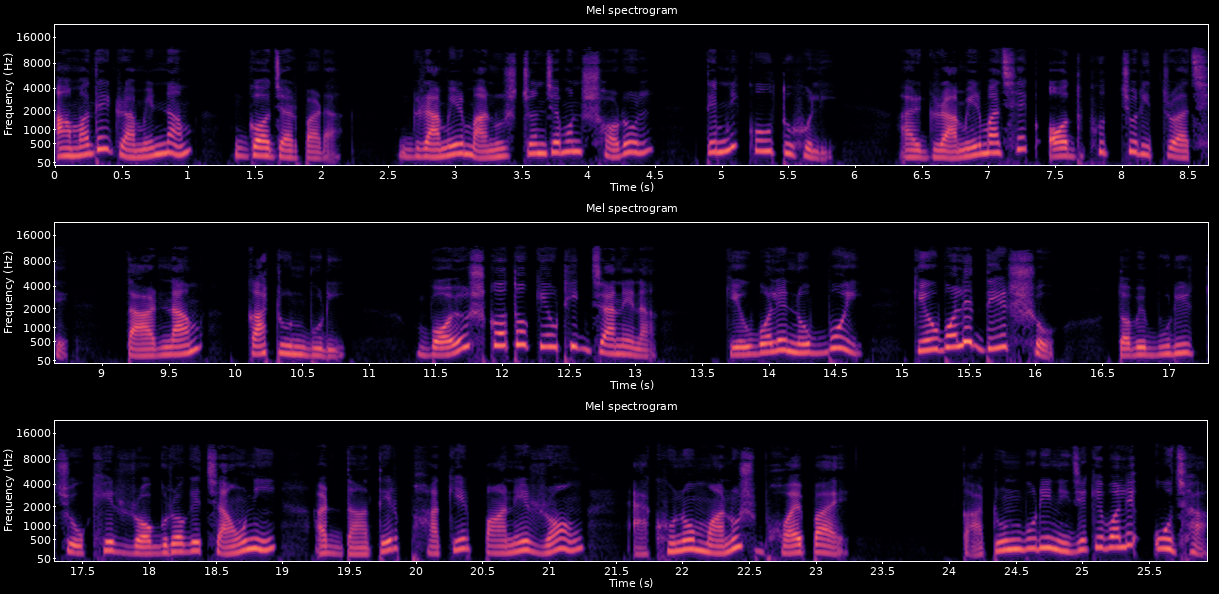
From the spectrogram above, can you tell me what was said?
আমাদের গ্রামের নাম গজারপাড়া। গ্রামের মানুষজন যেমন সরল, তেমনি কৌতূহলী। আর গ্রামের মাঝে এক অদ্ভুত চরিত্র আছে, তার নাম কার্টুন বুড়ি বয়স কত কেউ ঠিক জানে না। কেউ বলে নব্বই, কেউ বলে দেড়শো। তবে বুড়ির চোখের রগরগে চাউনি আর দাঁতের ফাঁকের পানের রং এখনও মানুষ ভয় পায়। কাটুন বুড়ি নিজেকে বলে ওঝা।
